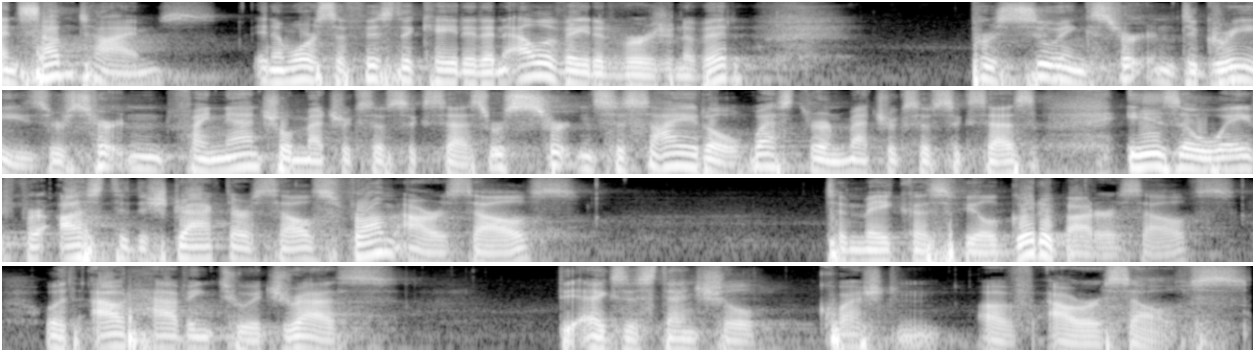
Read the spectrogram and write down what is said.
And sometimes, in a more sophisticated and elevated version of it, pursuing certain degrees or certain financial metrics of success or certain societal Western metrics of success is a way for us to distract ourselves from ourselves to make us feel good about ourselves without having to address the existential question of ourselves.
